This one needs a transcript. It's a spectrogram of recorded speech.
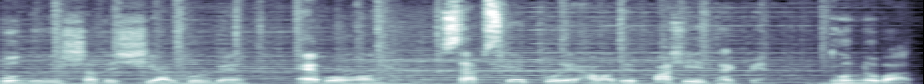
বন্ধুদের সাথে শেয়ার করবেন এবং সাবস্ক্রাইব করে আমাদের পাশেই থাকবেন। ধন্যবাদ।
